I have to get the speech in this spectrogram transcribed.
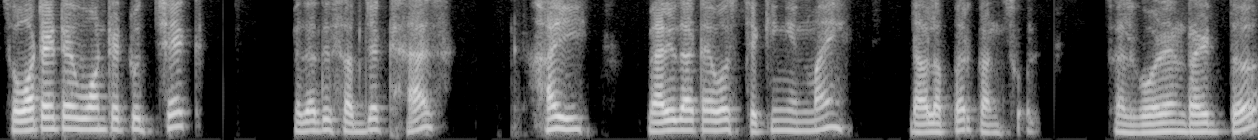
So what I wanted to check whether the subject has high value that I was checking in my developer console. So I'll go ahead and write the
